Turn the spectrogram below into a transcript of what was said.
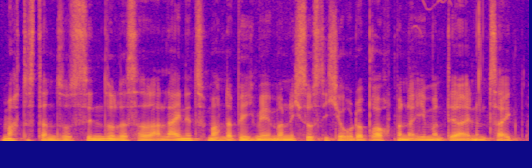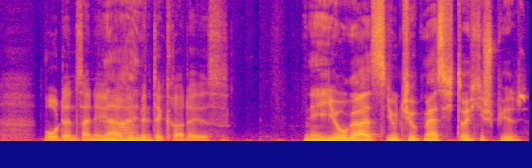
macht es dann so Sinn, so das alleine zu machen? Da bin ich mir immer nicht so sicher. Oder braucht man da jemand, der einem zeigt, wo denn seine innere Nein. Mitte gerade ist? Nee, Yoga ist YouTube-mäßig durchgespielt.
